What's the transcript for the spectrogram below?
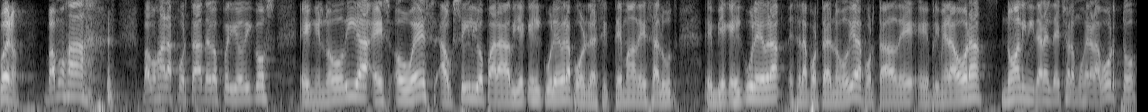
Bueno, Vamos a, vamos a las portadas de los periódicos. En el nuevo día, SOS, auxilio para Vieques y Culebra por el sistema de salud en Vieques y Culebra. Esa es la portada del nuevo día. La portada de eh, primera hora, no a limitar el derecho a la mujer al aborto.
